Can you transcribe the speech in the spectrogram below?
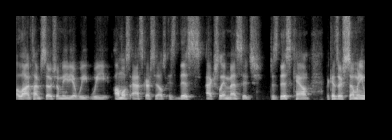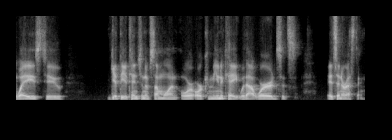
a lot of times social media we we almost ask ourselves is this actually a message does this count because there's so many ways to get the attention of someone or or communicate without words it's it's interesting.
